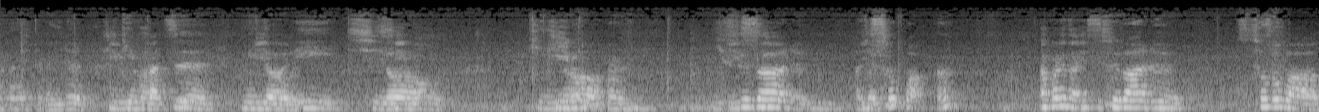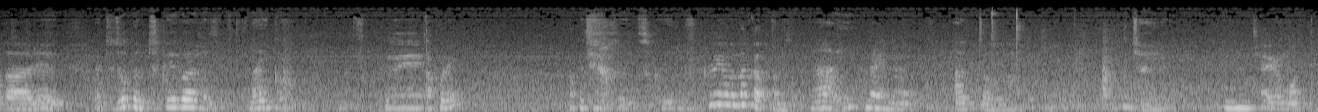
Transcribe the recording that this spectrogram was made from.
女の人がいる。金髪緑白黄色。うん。椅子がある。あじゃあソファうん？あ、これだ、椅椅子がある。ソファーがある。あとどこに机があるはず。ないか。机、あ、これ？あ、こちら。机。机はなかったんじない？ゃないない。あとは茶色。うん、茶色もあった。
